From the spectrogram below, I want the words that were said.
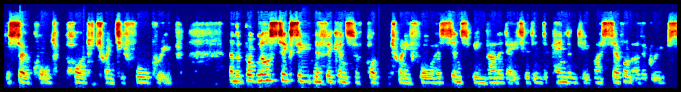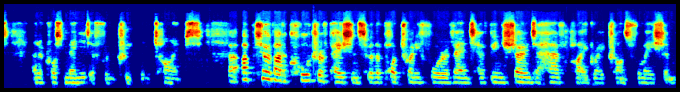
the so called POD 24 group. And the prognostic significance of POD24 has since been validated independently by several other groups and across many different treatment types. Uh, up to about a quarter of patients with a POD24 event have been shown to have high grade transformation.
